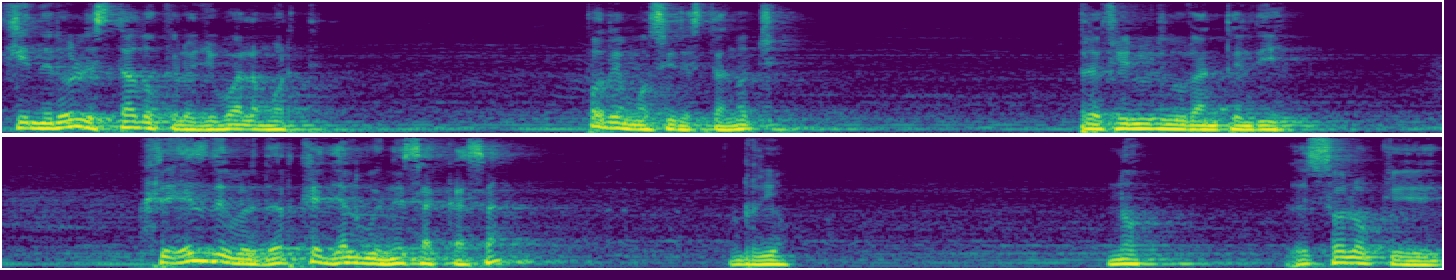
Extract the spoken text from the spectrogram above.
generó el estado que lo llevó a la muerte. Podemos ir esta noche. Prefiero ir durante el día. ¿Crees de verdad que hay algo en esa casa? Río. No, es solo que,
